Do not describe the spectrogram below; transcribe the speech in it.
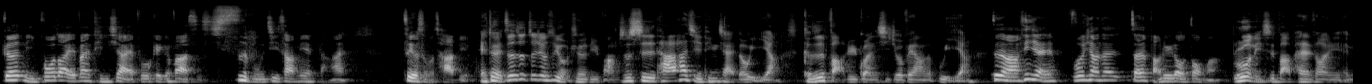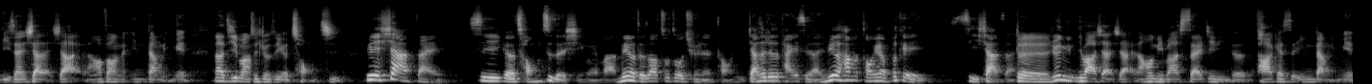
跟你播到一半停下来播 KKBOX 伺服器上面档案，这有什么差别吗？哎，对，这这这就是有趣的地方，就是它它其实听起来都一样，可是法律关系就非常的不一样。真的吗？听起来不会像在钻法律漏洞吗？如果你是把《拍的少年》MP 三下载下来，然后放在音档里面，那基本上这就是一个重置，因为下载。是一个重置的行为嘛？没有得到著作权人同意。假设就是拍谢了，你没有他们同意，不可以自己下载。对，就你你把它下载下来，然后你把它塞进你的 Podcast 的音档里面，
